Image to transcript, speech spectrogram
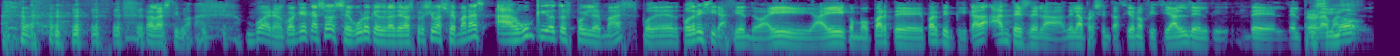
La lástima. Bueno, en cualquier caso, seguro que durante las próximas semanas algún que otro spoiler más poder- podréis ir haciendo ahí, ahí como parte, parte implicada antes de la, de la presentación oficial del, del, del Y programa. si no, del-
